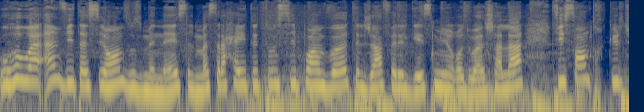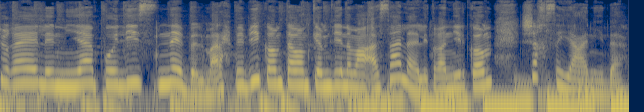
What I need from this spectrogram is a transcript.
وهو انفيتاسيون زوز من الناس المسرحيه التونسي بوان فوت الجعفر القاسمي غدوة. إن شاء الله في سنتر كولتوريل نيابوليس نابل مرحبا بكم. توا مكملين مع أصالة اللي تغني لكم شخصية عنيدة.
